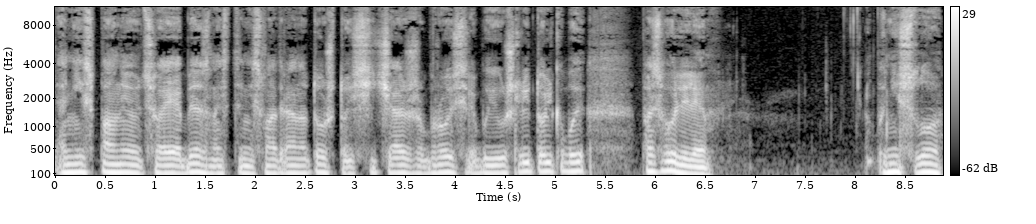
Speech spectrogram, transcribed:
Они исполняют свои обязанности, несмотря на то, что сейчас же бросили бы и ушли, только бы позволили... Понесло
